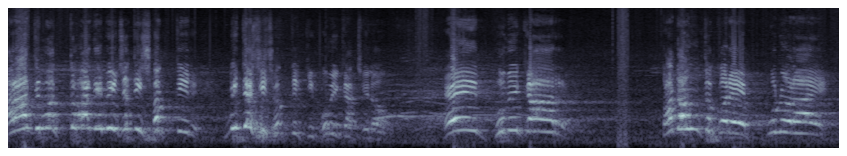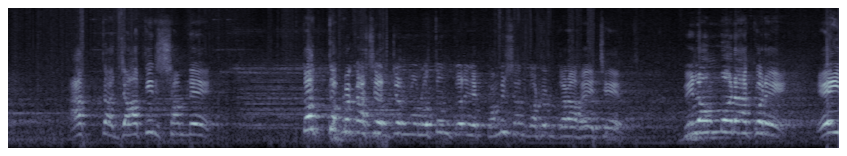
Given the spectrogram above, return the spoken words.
আর আধিপত্যবাদী বিজেপি শক্তির বিদেশি শক্তির কি ভূমিকা ছিল? এই ভূমিকার তদন্ত করে পুনরায় একটা জাতির সামনে তথ্য প্রকাশের জন্য নতুন করে যে কমিশন গঠন করা হয়েছে, বিলম্ব না করে এই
